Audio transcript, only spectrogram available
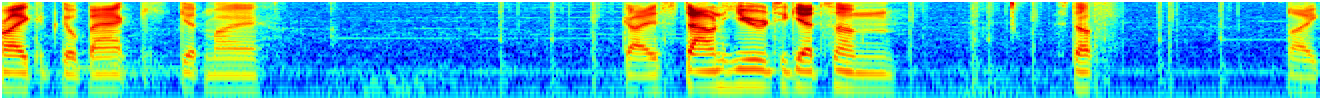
Or I could go back, get my guys down here to get some stuff. Like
